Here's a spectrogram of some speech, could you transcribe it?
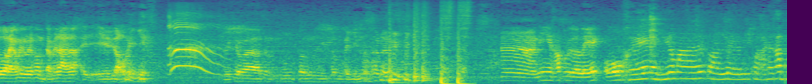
ตัวอะไรก็ไม่รู้นะผมจำไม่ได้แล้วไอ้ไอ้ร้องอย่างเงี้ยไม่ใช่ว่าต้องต้องต้องไปยินเขาเลยอ่านี่ครับเรือเล็ก โอเคนี่เรามาแล้วก่อนเลยดีกว่านะครับ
